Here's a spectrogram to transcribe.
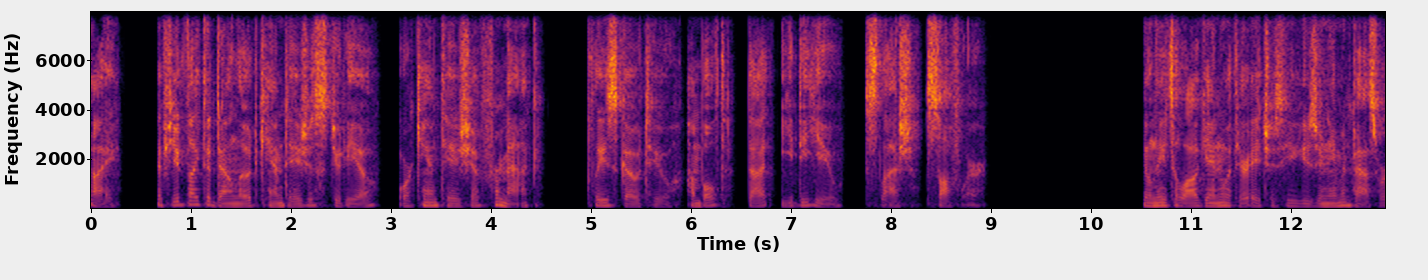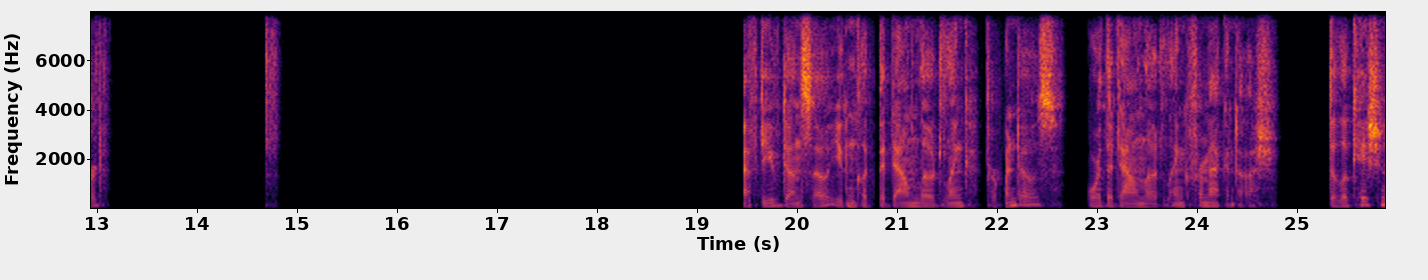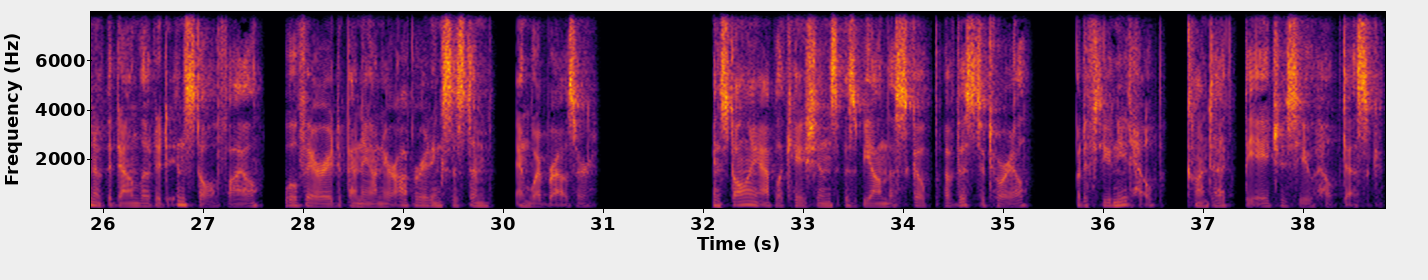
Hi. If you'd like to download Camtasia Studio or Camtasia for Mac, please go to humboldt.edu slash software. You'll need to log in with your HSU username and password. After you've done so, you can click the download link for Windows or the download link for Macintosh. The location of the downloaded install file will vary depending on your operating system and web browser. Installing applications is beyond the scope of this tutorial, but if you need help, contact the HSU Help Desk.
